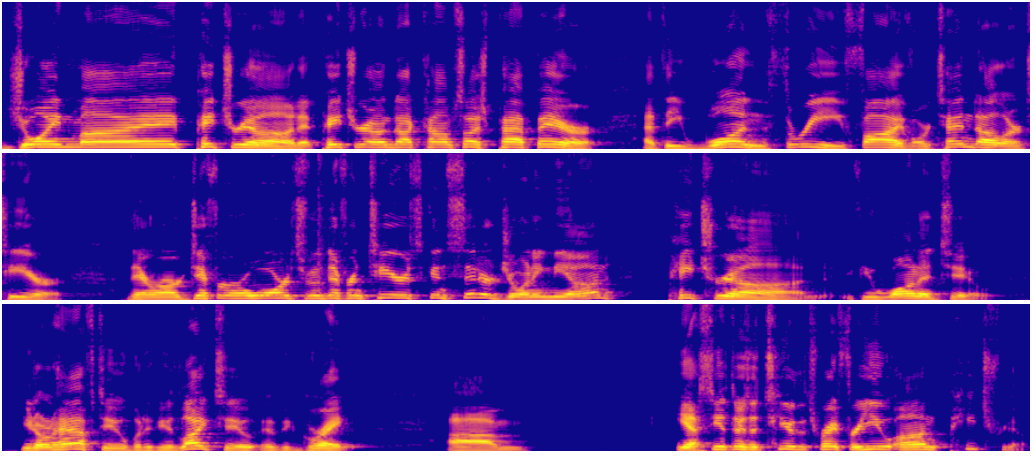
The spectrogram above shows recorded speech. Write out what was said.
Join my Patreon at patreon.com slash patbaer at the one, three, five, or $10 tier. There are different rewards for the different tiers. Consider joining me on Patreon if you wanted to. You don't have to, but if you'd like to, it would be great. Um, yeah, see if there's a tier that's right for you on Patreon.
